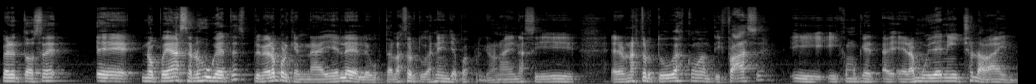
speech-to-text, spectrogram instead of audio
Pero entonces eh, no podían hacer los juguetes, primero porque a nadie le, le gustaban las tortugas ninja, pues porque era una así, eran unas tortugas con antifaces y, y como que eh, era muy de nicho la vaina.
